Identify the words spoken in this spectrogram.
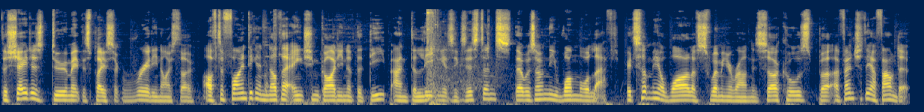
The shaders do make this place look really nice though. After finding another ancient guardian of the deep and deleting its existence, there was only one more left. It took me a while of swimming around in circles, but eventually I found it.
